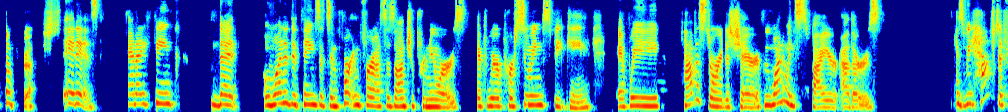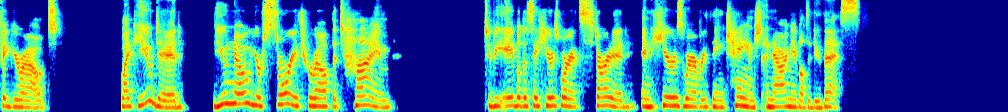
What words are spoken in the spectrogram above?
opera. It is. And I think that one of the things that's important for us as entrepreneurs, if we're pursuing speaking, if we have a story to share, if we want to inspire others, is we have to figure out, like you did, you know your story throughout the time to be able to say, here's where it started and here's where everything changed. And now I'm able to do this.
